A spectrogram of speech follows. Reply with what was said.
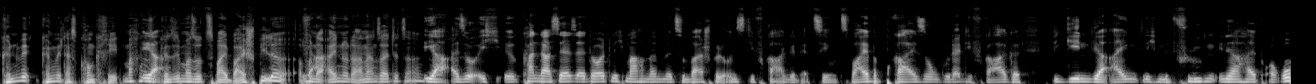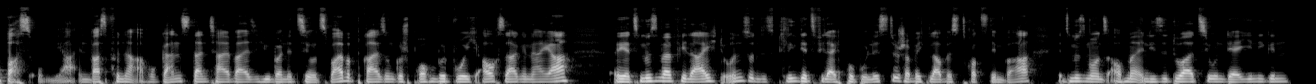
können wir, können wir das konkret machen? Ja. können Sie mal so zwei Beispiele von ja. der einen oder anderen Seite sagen? Ja, also ich äh, kann das sehr, sehr deutlich machen, wenn wir zum Beispiel uns die Frage der CO2-Bepreisung oder die Frage, wie gehen wir eigentlich mit Flügen innerhalb Europas um? Ja, in was für eine Arroganz dann teilweise über eine CO2-Bepreisung gesprochen wird, wo ich auch sage, na ja, jetzt müssen wir vielleicht uns, und das klingt jetzt vielleicht populistisch, aber ich glaube, es ist trotzdem wahr, jetzt müssen wir uns auch mal in die Situation derjenigen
